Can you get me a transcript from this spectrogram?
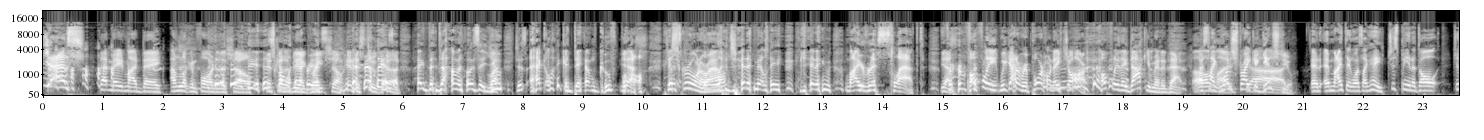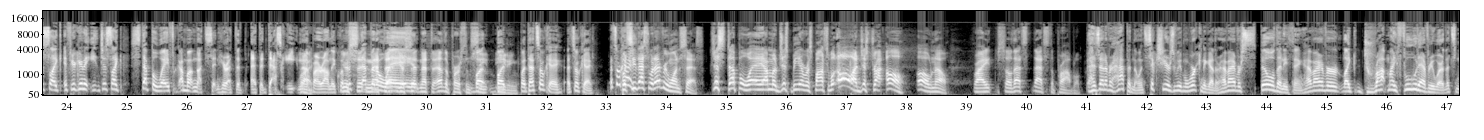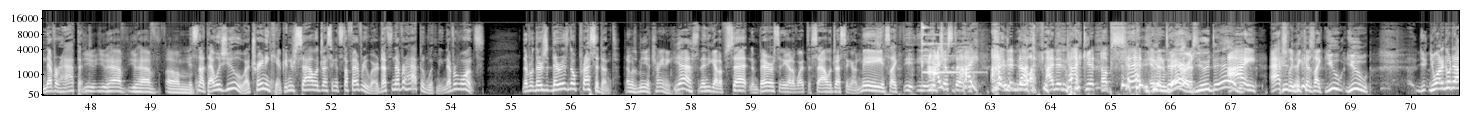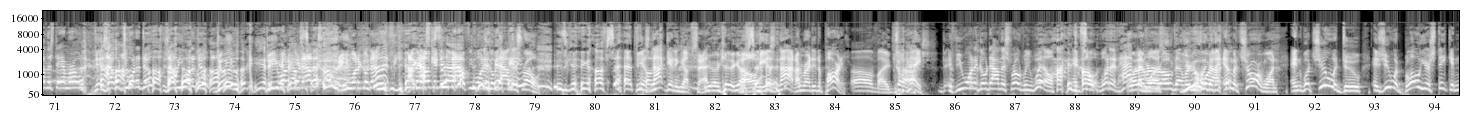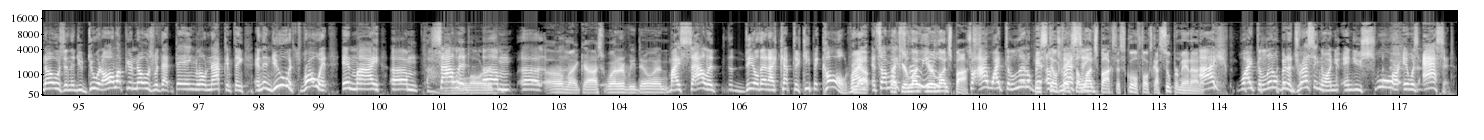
Yes, that made my day. I'm looking forward to the show. It is It's going to be a great show. It is too really is. good. Like the dominoes that you just act like a damn goofball. Yes. Just screwing around. Legitimately getting my wrist slapped. Yes. For- Hopefully, we got a report on HR. Hopefully, they documented that. Oh that's Oh like one strike God. against you. And and my thing was like, hey, just be an adult. Just like if you're gonna eat, just like step away. From, I'm, I'm not sitting here at the at the desk eating Right. around the equipment. You're sitting stepping away. The, you're sitting at the other person's but seat but eating. but that's okay. That's okay. That's okay. But see, that's what everyone says. Just step away. I'm gonna just be irresponsible. Oh, I just dropped. Oh, oh no. Right. So that's that's the problem. has that ever happened though? In six years we've been working together, have I ever spilled anything? Have I ever like dropped my food everywhere? That's never happened. You you have you have um. it's not. That was you at training camp, getting your salad dressing and stuff everywhere. That's never happened with me. Never once. Never. There's there is no precedent. that was me at training. camp. Yes, and then you got upset and embarrassed, and you got to wipe the salad dressing on me. It's like you, you, I, just. A, I, I did not. like- I did not get upset and You did. embarrassed. You did. I actually because like you you You, you want to go down this damn road? Is that what you want to do? Is that what you want to do? Do you? Look you. Do you want to go down this road? Do you want to go down it? I'm asking you upset. now if you want to go down this road. He's getting upset. He is folks. not getting upset. You're getting upset. No, he is not. I'm ready to party. Oh my god. So hey, if you want to go down this road, we will. And so what had happened Whatever was road that we're you were down. the immature one, and what you would do is you would blow your stinking nose, and then you do it all up your nose with that dang little napkin thing, and then you would throw it in my um, salad, Oh, um, uh, Oh my gosh, what are we doing? my salad deal that I kept to keep it cold, right? Yep. And so I'm Like like, your screw lun- you. your lunchbox. So I wiped a little bit. He still of takes dressing. the lunchbox to school. Folks got Superman on it. I wiped a little bit of dressing on you, and you swore it was acid.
